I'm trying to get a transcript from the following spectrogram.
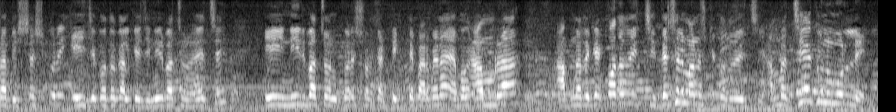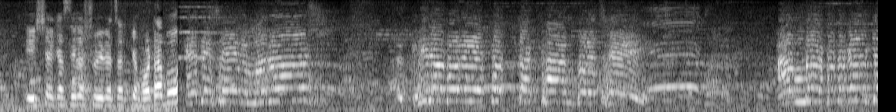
আমরা বিশ্বাস করি এই যে গতকালকে যে নির্বাচন হয়েছে, এই নির্বাচন করে সরকার টিকতে পারবে না এবং আমরা আপনাদেরকে কথা দিচ্ছি, দেশের মানুষকে কথা দিচ্ছি, আমরা যে কোনো মূল্যে এই শেখ হাসিনা স্বৈরাচারকে হটাবো। আমরা গতকালকে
